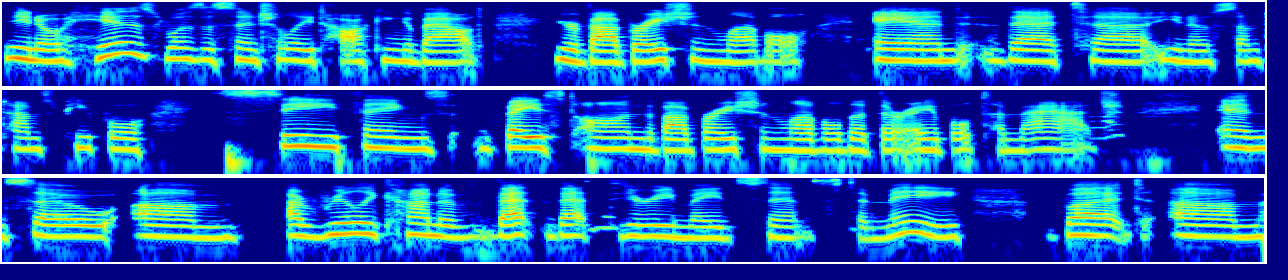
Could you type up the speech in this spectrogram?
you know, his was essentially talking about your vibration level and that uh, you know sometimes people see things based on the vibration level that they're able to match. And so um i really kind of that that theory made sense to me but um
